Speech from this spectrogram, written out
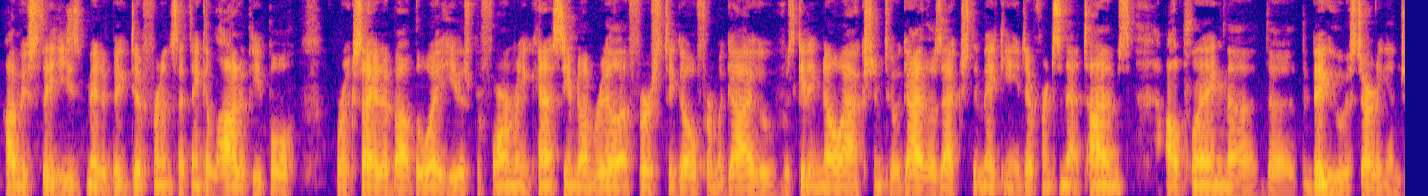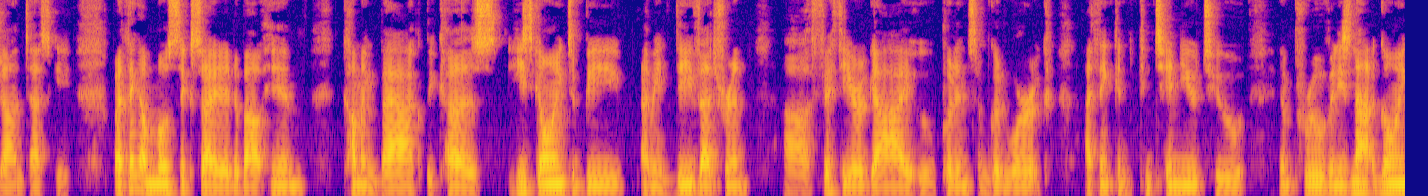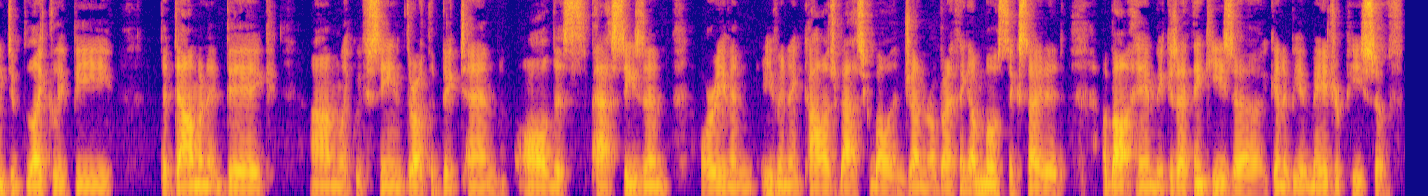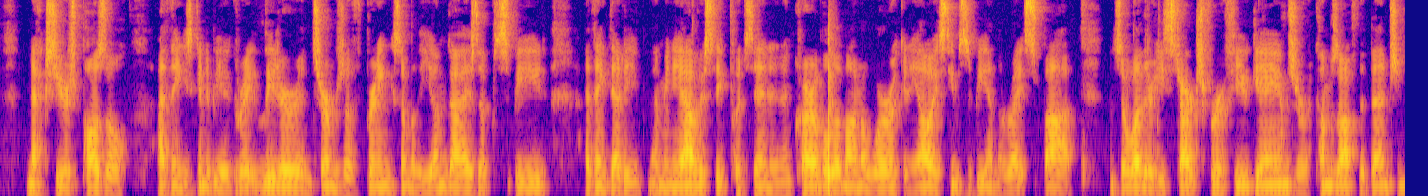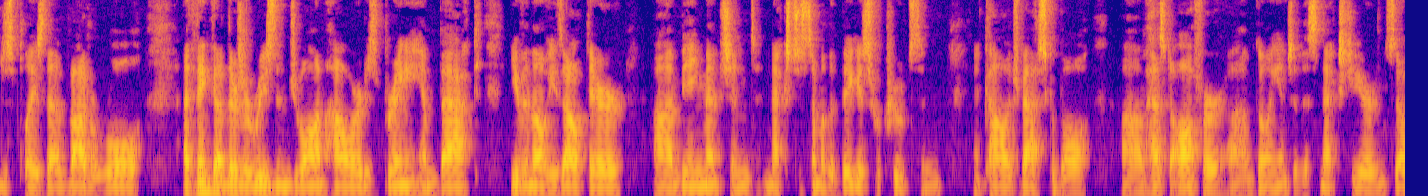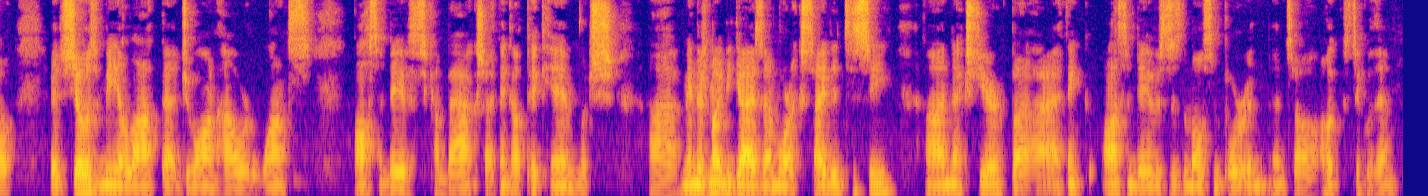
obviously he's made a big difference. I think a lot of people were excited about the way he was performing. It kind of seemed unreal at first to go from a guy who was getting no action to a guy that was actually making a difference and at times outplaying the the, the big who was starting in Jon Teske. But I think I'm most excited about him coming back because he's going to be, I mean, the veteran. Uh, fifth year guy who put in some good work, I think can continue to improve. And he's not going to likely be the dominant big um, like we've seen throughout the Big Ten all this past season, or even even in college basketball in general. But I think I'm most excited about him because I think he's uh, going to be a major piece of next year's puzzle I think he's going to be a great leader in terms of bringing some of the young guys up to speed. I think that he, I mean, he obviously puts in an incredible amount of work and he always seems to be in the right spot. And so whether he starts for a few games or comes off the bench and just plays that vital role, I think that there's a reason Juwan Howard is bringing him back, even though he's out there um, being mentioned next to some of the biggest recruits in, in college basketball. Um, has to offer um, going into this next year. And so it shows me a lot that Juwan Howard wants Austin Davis to come back. So I think I'll pick him, which uh, I mean, there might be guys I'm more excited to see uh, next year, but I think Austin Davis is the most important, and so I'll, I'll stick with him.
